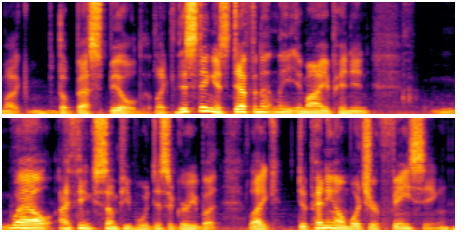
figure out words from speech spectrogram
like the best build. Like this thing is definitely, in my opinion, well, I think some people would disagree, but like depending on what you're facing,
